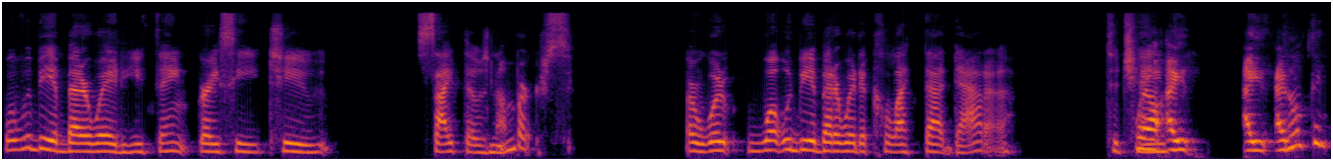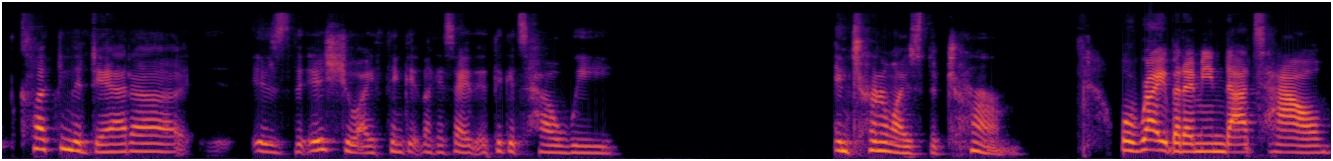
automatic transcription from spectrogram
what would be a better way do you think gracie to cite those numbers or what what would be a better way to collect that data to change well i i, I don't think collecting the data is the issue i think it like i said i think it's how we internalize the term well right but i mean that's how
